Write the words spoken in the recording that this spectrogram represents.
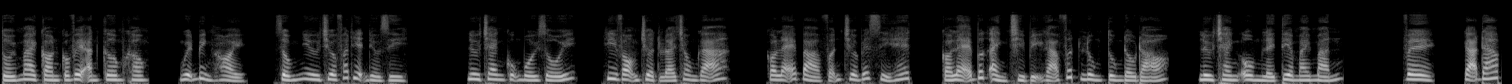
Tối mai con có về ăn cơm không? Nguyễn bình hỏi giống như chưa phát hiện điều gì. Lưu tranh cũng bối rối hy vọng trượt lóe trong gã. Có lẽ bà vẫn chưa biết gì hết. Có lẽ bức ảnh chỉ bị gã vứt lung tung đâu đó. Lưu tranh ôm lấy tia may mắn. Về gã đáp.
